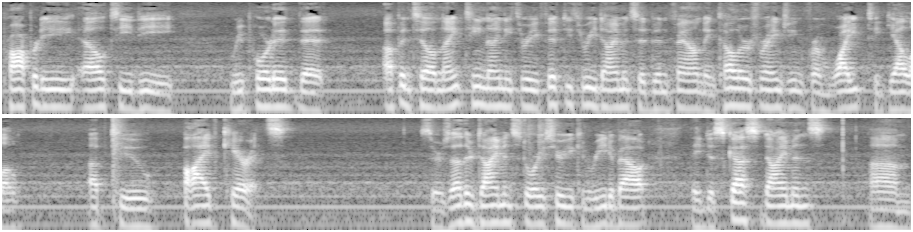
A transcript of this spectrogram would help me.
Property Ltd. reported that up until 1993, 53 diamonds had been found in colors ranging from white to yellow up to 5 carats. So there's other diamond stories here you can read about. They discuss diamonds. Um,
